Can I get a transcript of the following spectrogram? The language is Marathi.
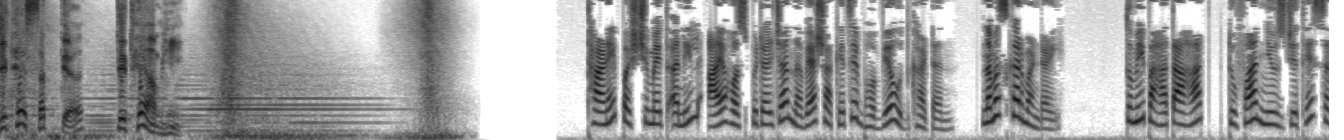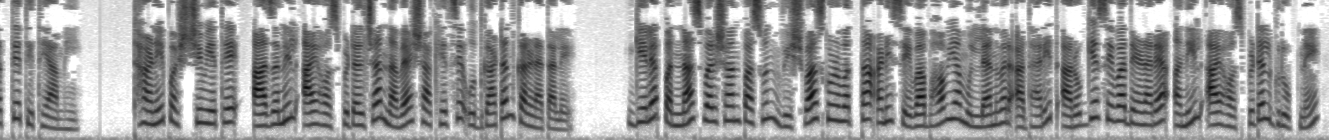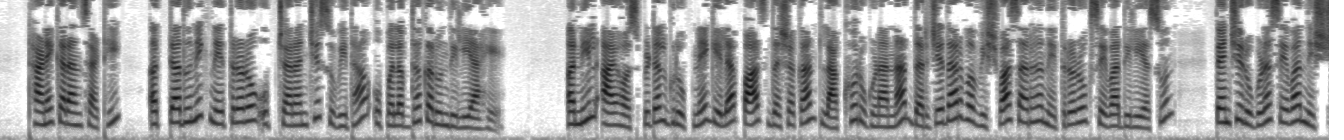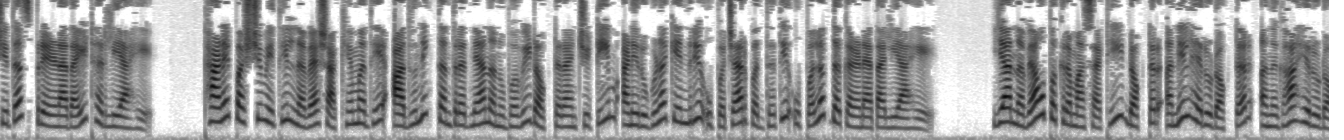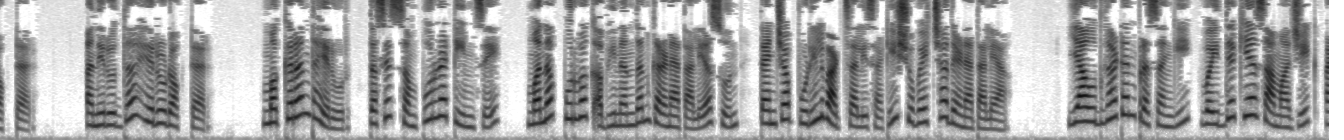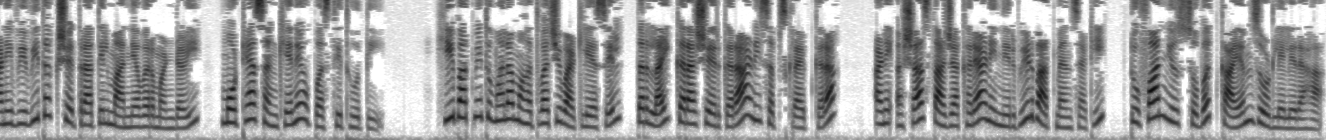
जिथे सत्य तिथे आम्ही. ठाणे पश्चिमेत अनिल आय हॉस्पिटलच्या नव्या शाखेचे भव्य उद्घाटन. नमस्कार मंडळी. तुम्ही पाहत आहात तुफान न्यूज जिथे सत्य तिथे आम्ही. ठाणे पश्चिम येथे आज अनिल आय हॉस्पिटलच्या नव्या शाखेचे उद्घाटन करण्यात आले. गेल्या पन्नास वर्षांपासून विश्वास गुणवत्ता आणि सेवाभाव या मूल्यांवर आधारित आरोग्य सेवा देणाऱ्या अनिल आय हॉस्पिटल ग्रुपने ठाणेकरांसाठी अत्याधुनिक नेत्ररोग उपचारांची सुविधा उपलब्ध करून दिली आहे. अनिल आय हॉस्पिटल ग्रुपने गेल्या पाच दशकांत लाखो रुग्णांना दर्जेदार व विश्वासार्ह नेत्ररोग सेवा दिली असून त्यांची रुग्णसेवा निश्चितच प्रेरणादायी ठरली आहे. ठाणे पश्चिम येथील नव्या शाखेमध्ये आधुनिक तंत्रज्ञान अनुभवी डॉक्टरांची टीम आणि रुग्णकेंद्रीय उपचार पद्धती उपलब्ध करण्यात आली आहे. या नव्या उपक्रमासाठी डॉक्टर अनिल हेरू डॉक्टर अनघा हेरू डॉक्टर अनिरुद्ध हेरू डॉक्टर मकरंद हेरूर तसेच संपूर्ण टीमचे मनपूर्वक अभिनंदन करण्यात आले असून त्यांच्या पुढील वाटचालीसाठी शुभेच्छा देण्यात आल्या. या उद्घाटन प्रसंगी वैद्यकीय सामाजिक आणि विविध क्षेत्रातील मान्यवर मंडळी मोठ्या संख्येने उपस्थित होती. ही बातमी तुम्हाला महत्वाची वाटली असेल तर लाईक करा शेअर करा आणि सबस्क्राईब करा आणि अशाच ताज्या खऱ्या आणि निर्भीड बातम्यांसाठी तुफान न्यूजसोबत कायम जोडलेले रहा.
